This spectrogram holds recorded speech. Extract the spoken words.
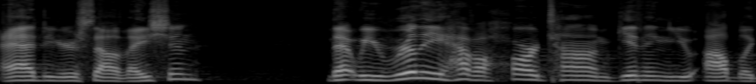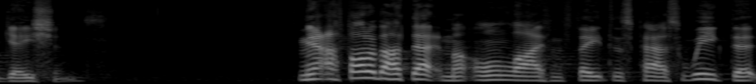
add to your salvation that we really have a hard time giving you obligations. I mean, I thought about that in my own life and faith this past week that,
